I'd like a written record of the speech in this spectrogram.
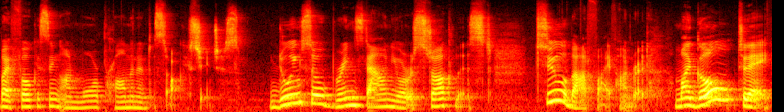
by focusing on more prominent stock exchanges. Doing so brings down your stock list to about 500. My goal today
